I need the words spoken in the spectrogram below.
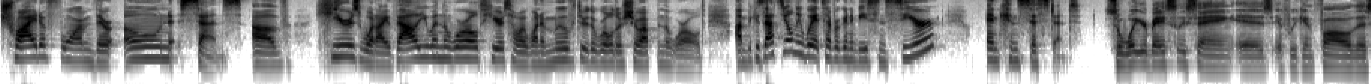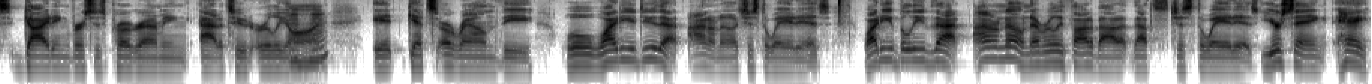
try to form their own sense of here's what I value in the world, here's how I want to move through the world or show up in the world. Um, because that's the only way it's ever going to be sincere and consistent. So what you're basically saying is if we can follow this guiding versus programming attitude early on, it gets around the well, why do you do that? I don't know. It's just the way it is. Why do you believe that? I don't know. Never really thought about it. That's just the way it is. You're saying, hey,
